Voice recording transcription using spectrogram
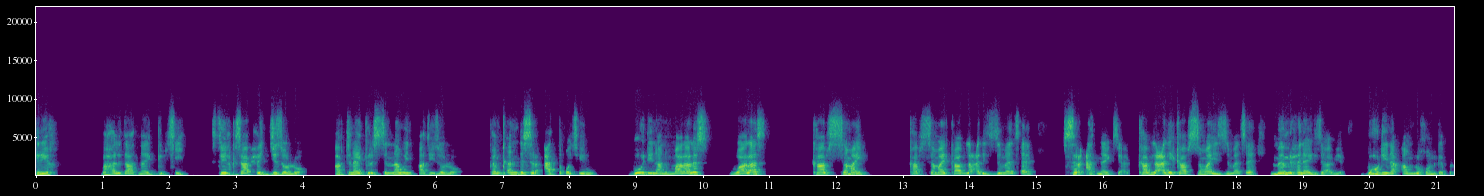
ግሪክ ባህልታት ናይ ግብጺ ስቲል ክሳብ ሕጂ ዘሎ ኣብቲ ናይ ክርስትና ዊን ኣትዩ ዘሎ ከም ቀንዲ ስርዓት ተቆጺሩ ብኡ ዲና ንማላለስ ዋላስ ካብ ሰማይ ካብ ሰማይ ካብ ላዕሊ ዝመጸ ስርዓት ናይ እግዚኣብሔር ካብ ላዕሊ ካብ ሰማይ ዝመጸ መምርሒ ናይ እግዚኣብሔር ብኡ ዲና ኣምልኾ ንገብር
